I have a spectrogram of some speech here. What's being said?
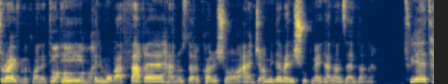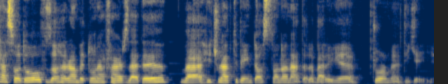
ثرایو می‌کنه. دیدی آها آها. خیلی موفقه هنوز داره کارشو انجام میده ولی شوگ نایت الان زندانه. توی تصادف ظاهرا به دو نفر زده و هیچ ربطی به این داستانا نداره برای جرم دیگه ای.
